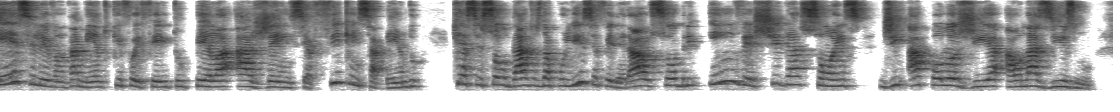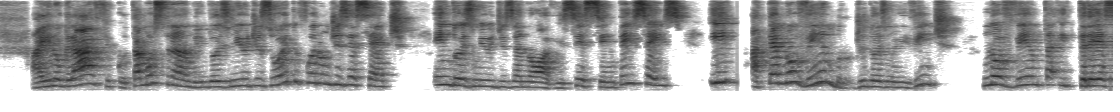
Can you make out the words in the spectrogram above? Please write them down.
esse levantamento que foi feito pela agência Fiquem Sabendo, que acessou dados da Polícia Federal sobre investigações de apologia ao nazismo. Aí no gráfico está mostrando, em 2018 foram 17, em 2019, 66 e até novembro de 2020, 93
